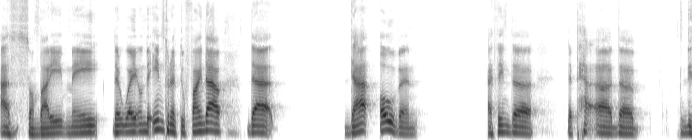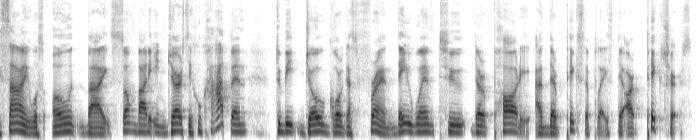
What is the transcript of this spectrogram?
as somebody made their way on the internet to find out that that oven i think the the uh, the design was owned by somebody in jersey who happened to be joe gorga's friend. They went to their party at their pizza place. There are pictures.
